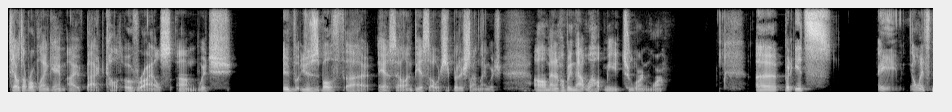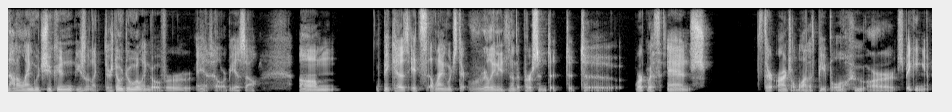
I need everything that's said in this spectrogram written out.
tabletop role playing game I've backed called Over Isles, um, which uses both uh, ASL and BSL, which is British Sign Language, um, and I'm hoping that will help me to learn more. Uh, but it's it, eh, oh, it's not a language you can usually like. There's no Duolingo for ASL or BSL. Um, because it's a language that really needs another person to, to, to work with. And there aren't a lot of people who are speaking it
